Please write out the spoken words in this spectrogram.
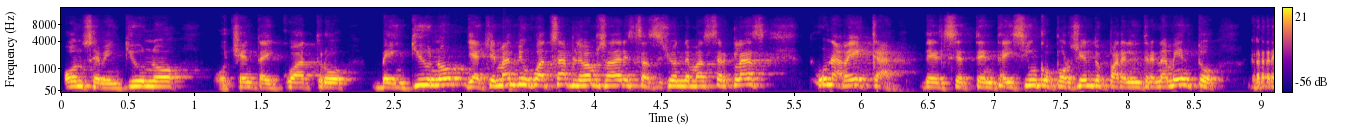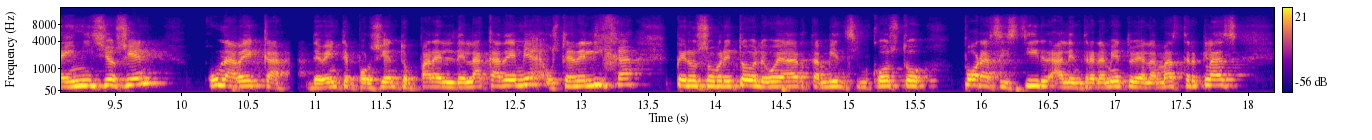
11 21 84 21 y a quien mande un WhatsApp le vamos a dar esta sesión de masterclass una beca del 75% para el entrenamiento Reinicio 100 una beca de 20% para el de la academia, usted elija, pero sobre todo le voy a dar también sin costo por asistir al entrenamiento y a la masterclass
